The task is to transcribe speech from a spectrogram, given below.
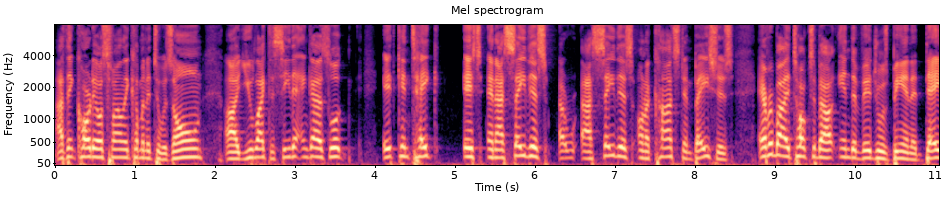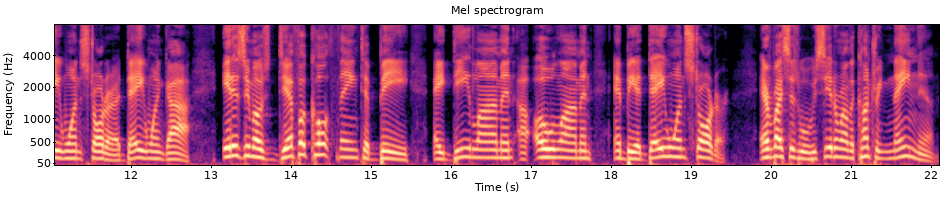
I think Cardell's finally coming into his own. Uh, you like to see that, and guys, look, it can take it's and I say this I say this on a constant basis. Everybody talks about individuals being a day one starter, a day one guy. It is the most difficult thing to be a D lineman, a O lineman, and be a day one starter. Everybody says, "Well, we see it around the country." Name them.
